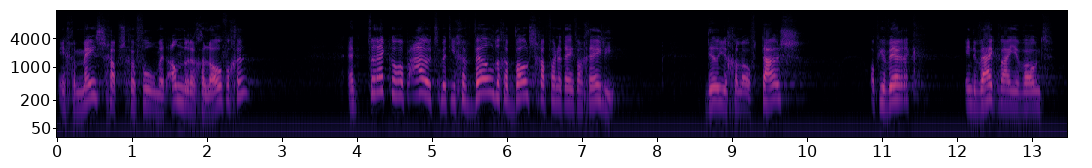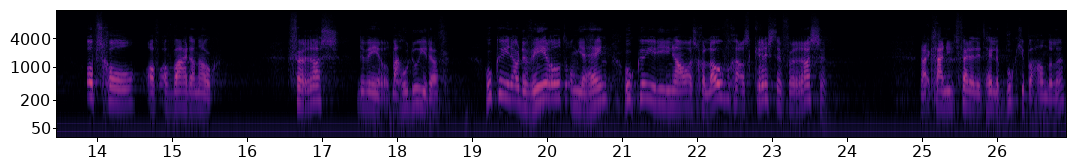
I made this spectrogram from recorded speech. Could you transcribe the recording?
in gemeenschapsgevoel met andere gelovigen. En trek erop uit met die geweldige boodschap van het evangelie. Deel je geloof thuis, op je werk, in de wijk waar je woont, op school of, waar dan ook. Verras de wereld. Maar hoe doe je dat? Hoe kun je nou de wereld om je heen, hoe kun je die nou als gelovige, als christen verrassen? Nou, ik ga niet verder dit hele boekje behandelen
